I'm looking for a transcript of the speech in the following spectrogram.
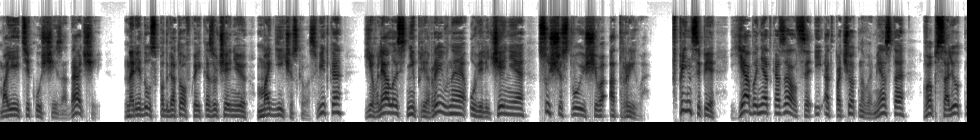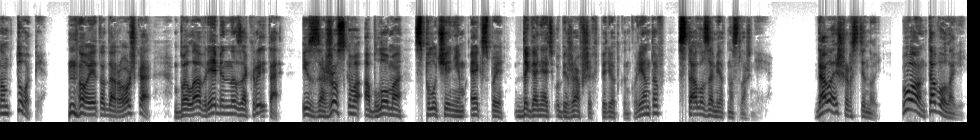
моей текущей задачей, наряду с подготовкой к изучению магического свитка, являлось непрерывное увеличение существующего отрыва. В принципе, я бы не отказался и от почетного места в абсолютном топе. Но эта дорожка была временно закрыта. Из-за жесткого облома с получением экспы догонять убежавших вперед конкурентов стало заметно сложнее. «Давай, шерстяной, вон того лови!»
